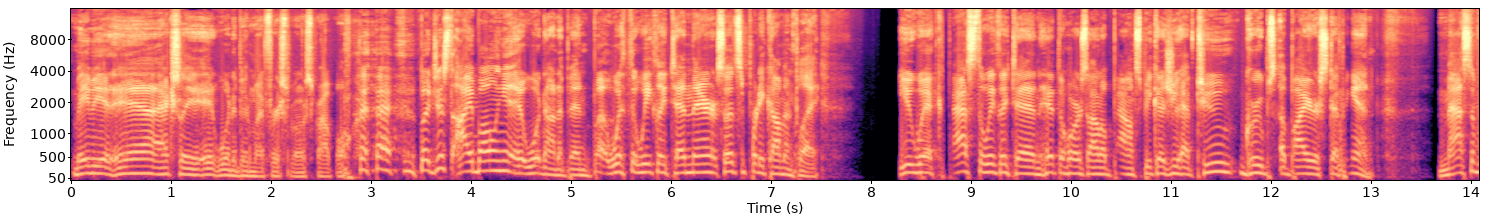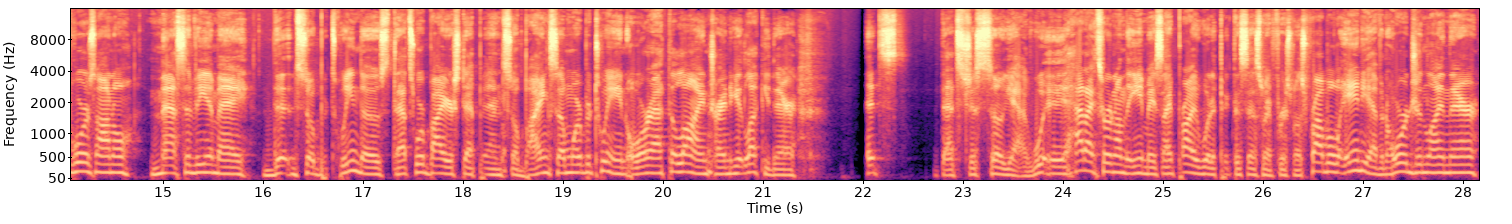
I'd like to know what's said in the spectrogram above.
maybe it, yeah, actually, it would have been my first most probable. but just eyeballing it, it would not have been. But with the weekly 10 there, so it's a pretty common play. You wick past the weekly 10, hit the horizontal bounce because you have two groups of buyers stepping in. massive horizontal, massive EMA. so between those, that's where buyers step in. So buying somewhere between or at the line, trying to get lucky there, it's that's just so yeah. Had I thrown on the EMAs, I probably would have picked this as my first most probable. And you have an origin line there.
